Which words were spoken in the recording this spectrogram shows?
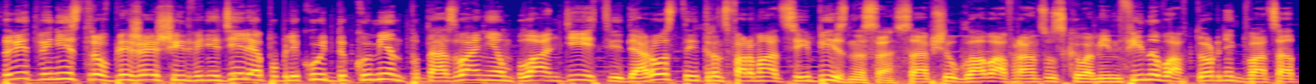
Совет министров в ближайшие две недели опубликует документ под названием «План действий для роста и трансформации бизнеса», сообщил глава французского Минфина во вторник 20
